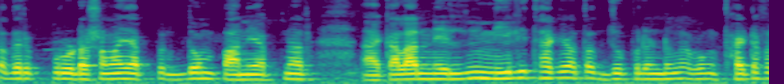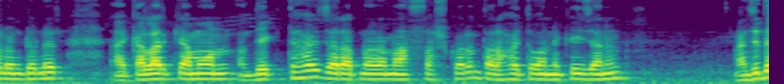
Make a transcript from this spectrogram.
তাদের পুরোটা সময় একদম পানি আপনার কালার নীল, নীলই থাকে, অর্থাৎ জুপ্লেন্ডন এবং ফাইটোফ্ল্যান্টনের কালার কেমন দেখতে হয়, যারা আপনারা মাছ চাষ করেন, তারা হয়তো অনেকেই জানেন। যদি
